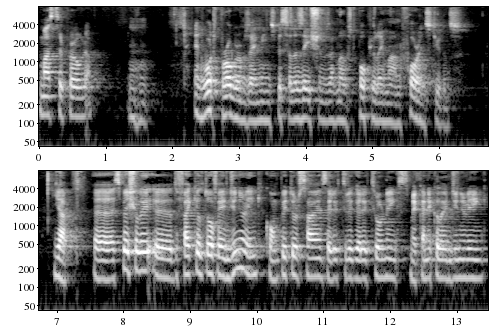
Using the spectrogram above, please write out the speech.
master program. Mm-hmm. And what programs, I mean, specializations are most popular among foreign students? Yeah, uh, especially uh, the Faculty of Engineering, Computer Science, Electric Electronics, Mechanical Engineering,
